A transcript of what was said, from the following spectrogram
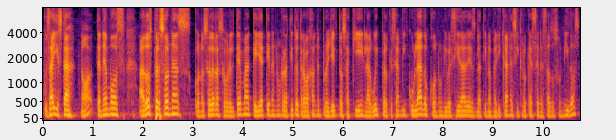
pues ahí está, ¿no? Tenemos a dos personas conocedoras sobre el tema que ya tienen un ratito trabajando en proyectos aquí en la WIC, pero que se han vinculado con universidades latinoamericanas y creo que hasta en Estados Unidos,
